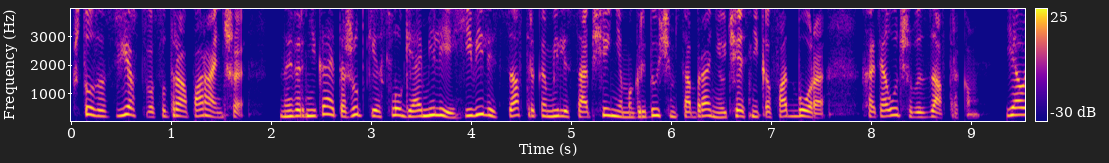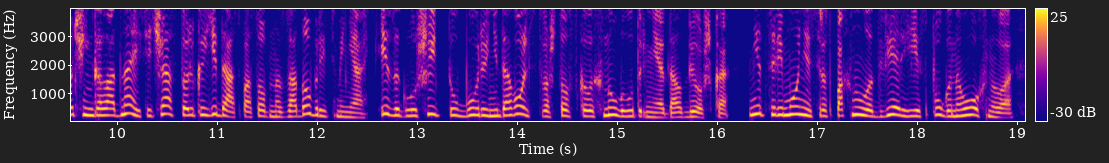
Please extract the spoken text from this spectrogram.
Что за зверство с утра пораньше? Наверняка это жуткие слуги Амели явились с завтраком или сообщением о грядущем собрании участников отбора, хотя лучше бы с завтраком. Я очень голодна, и сейчас только еда способна задобрить меня и заглушить ту бурю недовольства, что всколыхнула утренняя долбежка. Не церемонясь, распахнула дверь и испуганно охнула —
